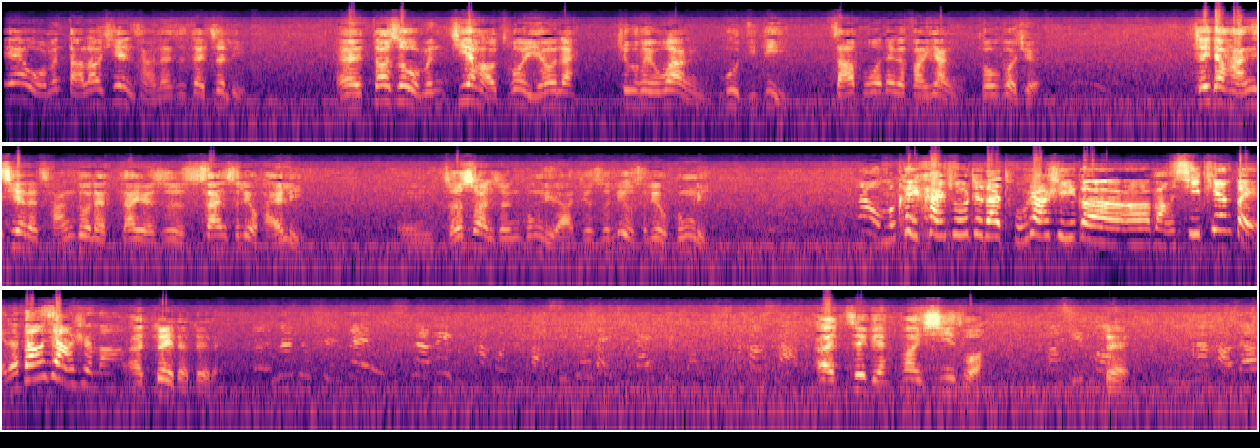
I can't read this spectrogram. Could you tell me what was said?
现在我们打捞现场呢是在这里，呃，到时候我们接好拖以后呢，就会往目的地闸坡那个方向拖过去。这条航线的长度呢，大约是三十六海里，嗯、折算成公里啊，就是六十六公里。那我们可以看出，这在图上是一个呃往西偏北的方向，是吗？哎、对的，对的。嗯，那就是在我们那位置看过去，往西偏北应该是在什么方向？哎、这边往西拖。往西拖。对。那好的，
